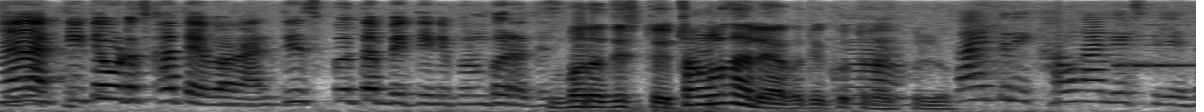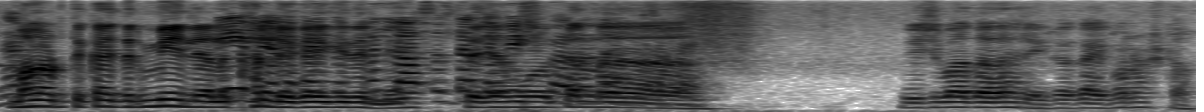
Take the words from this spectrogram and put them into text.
हा ती तेवढंच खाते बघा आणि तीच प- तब्येतीने पण बरं दिसते. बरं दिसतोय. चांगलं झालंय अगं ते कुत्र्याचं पिल्लू. काहीतरी खाऊन आली असतील मला वाटतं काहीतरी मेलेलं मेलेलं खाल्लंय काय की काहीतरी त्यांनी. खाल्लं असेल, त्याच्यामुळे विषबाधा त्यांना झाली विषबाधा झाली का काय कोणास ठाऊक?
